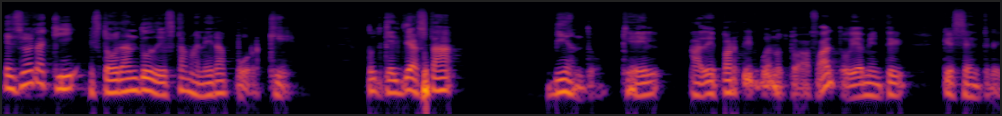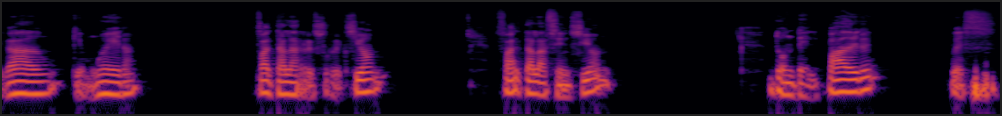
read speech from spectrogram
El Señor aquí está orando de esta manera, ¿por qué? Porque Él ya está viendo que Él ha de partir. Bueno, toda falta, obviamente, que sea entregado, que muera. Falta la resurrección, falta la ascensión, donde el Padre, pues,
